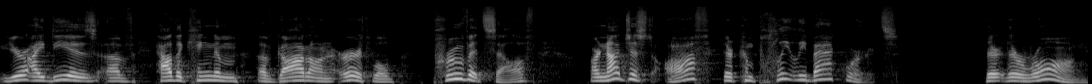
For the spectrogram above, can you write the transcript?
your ideas of how the kingdom of God on earth will prove itself are not just off, they're completely backwards. They're, they're wrong.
